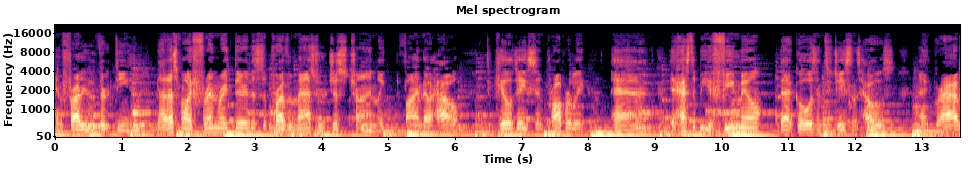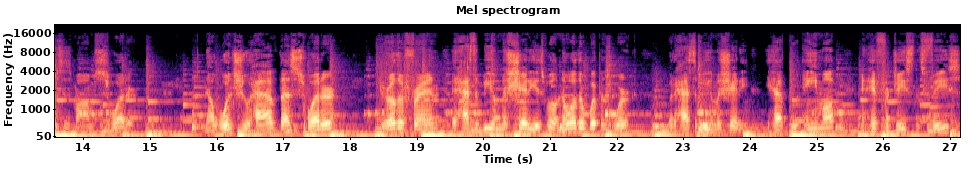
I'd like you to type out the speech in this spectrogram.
in Friday the 13th. Now that's my friend right there. This is a private match. We're just trying like to find out how to kill Jason properly and it has to be a female that goes into Jason's house and grabs his mom's sweater. Now once you have that sweater your other friend, it has to be a machete as well. No other weapons work, but it has to be a machete. You have to aim up and hit for Jason's face.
